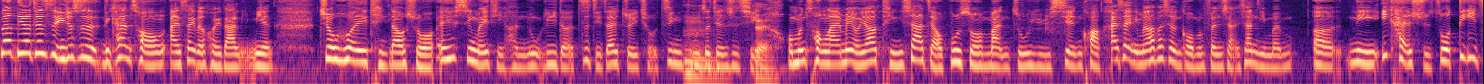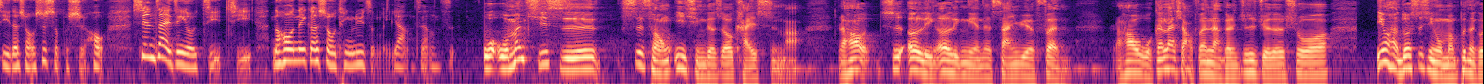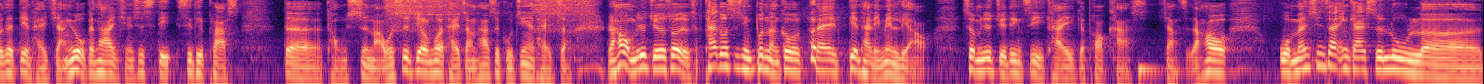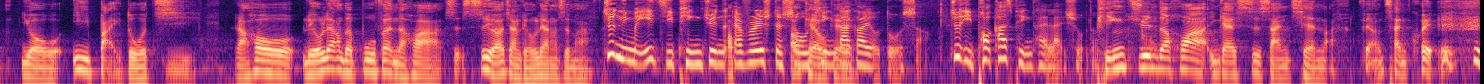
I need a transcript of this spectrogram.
那 那第二件事情就是，你看从艾赛的回答里面，就会听到说，哎、新媒体很努力的自己在追求进步这件事情。我们从来没有要停下脚步说满足于现况。艾赛，你们要不要先跟我们分享一下你们呃，你一开始做第一集的时候是什么时候？现在已经有几集，然后那个收听率怎么样？这样子。我我们其实是从疫情的时候开始嘛，然后是二零二零年的三月份，然后我跟赖小芬两个人就是觉得说，因为很多事情我们不能够在电台讲，因为我跟他以前是 City City Plus 的同事嘛，我是吉隆坡台长，他是古今的台长，然后我们就觉得说有太多事情不能够在电台里面聊，所以我们就决定自己开一个 podcast 这样子，然后我们现在应该是录了有一百多集。然后流量的部分的话，是是有要讲流量是吗？就你每一集平均的 average 的收听大概有多少？就以 podcast 平台来说的。话，平均的话应该是三千啦，非常惭愧。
